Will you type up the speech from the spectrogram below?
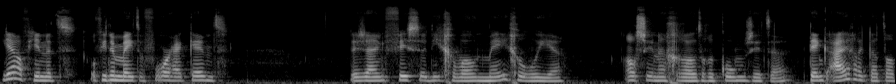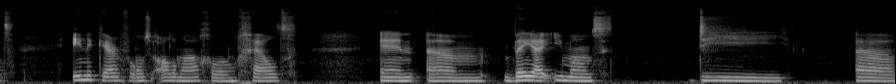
ja, of je, het, of je de metafoor herkent. Er zijn vissen die gewoon meegroeien als ze in een grotere kom zitten. Ik denk eigenlijk dat dat in de kern voor ons allemaal gewoon geldt. En um, ben jij iemand die uh,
